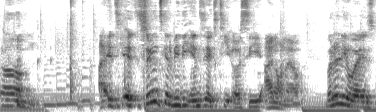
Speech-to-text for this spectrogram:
um, it's, it's soon it's gonna be the NZXT OC. I don't know. But anyways,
